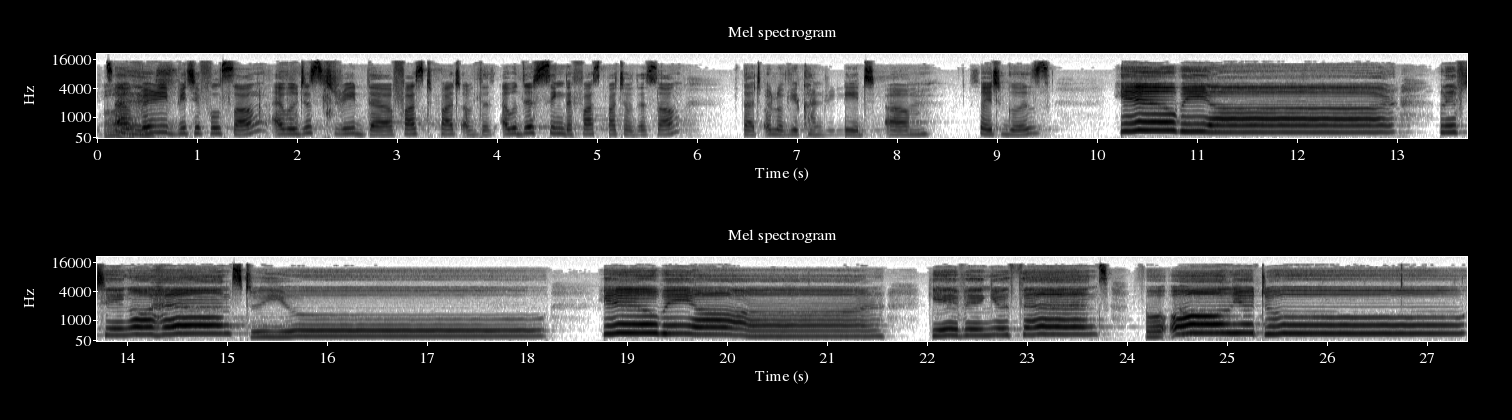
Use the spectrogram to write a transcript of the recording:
It's a very beautiful song. I will just read the first part of the, I will just sing the first part of the song that all of you can relate. Um, so it goes, Here we are, lifting our hands to you. Here we are, giving you thanks for all you do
